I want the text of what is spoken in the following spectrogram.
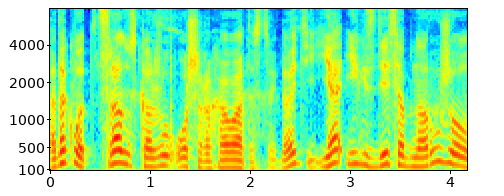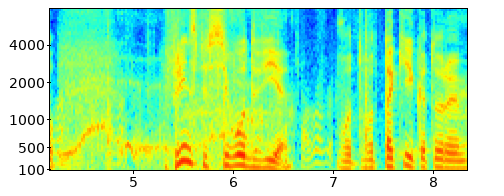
А так вот, сразу скажу о шероховатостях. Давайте, я их здесь обнаружил, в принципе, всего две. Вот, вот такие, которые,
